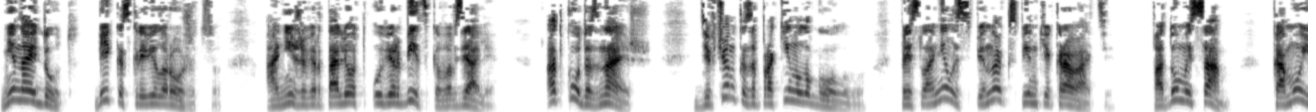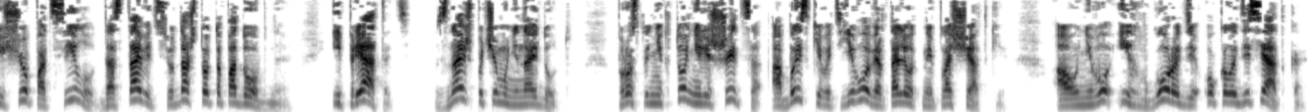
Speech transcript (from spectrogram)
Не найдут. Бейка скривила рожицу. Они же вертолет у Вербицкого взяли. Откуда знаешь? Девчонка запрокинула голову, прислонилась спиной к спинке кровати. Подумай сам, кому еще под силу доставить сюда что-то подобное? И прятать. Знаешь, почему не найдут? Просто никто не решится обыскивать его вертолетные площадки. А у него их в городе около десятка.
